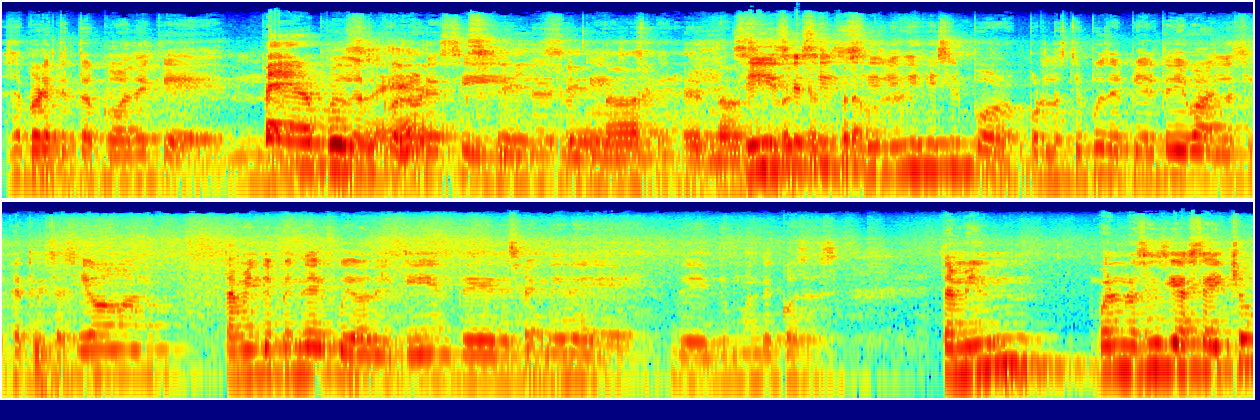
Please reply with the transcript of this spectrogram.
O sea, pero te tocó de que pero, pues, los colores sí, sí, no sí, no, no, sí, es que, sí, sí, es bien difícil por, por, los tipos de piel, te digo, la cicatrización, también depende del cuidado del cliente, depende de, de, de un montón de cosas. También, bueno, no sé si has hecho,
